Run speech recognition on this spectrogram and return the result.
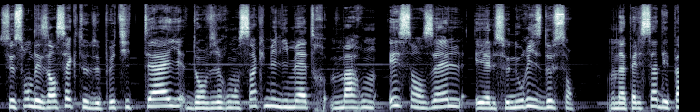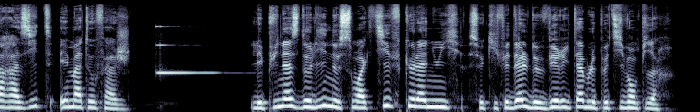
Ce sont des insectes de petite taille, d'environ 5 mm, marron et sans ailes, et elles se nourrissent de sang. On appelle ça des parasites hématophages. Les punaises de lit ne sont actives que la nuit, ce qui fait d'elles de véritables petits vampires.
